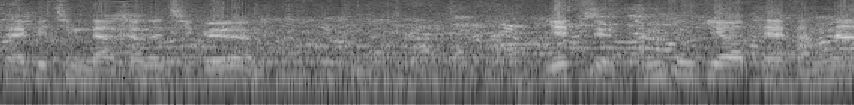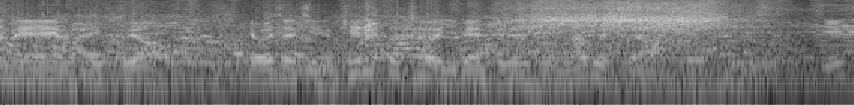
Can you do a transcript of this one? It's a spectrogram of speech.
달빛입니다. 저는 지금 YES 중소기업 대박람회에 와 있고요. 여기서 지금 캐리커처 이벤트를 지금 하고 있어요. Yes.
